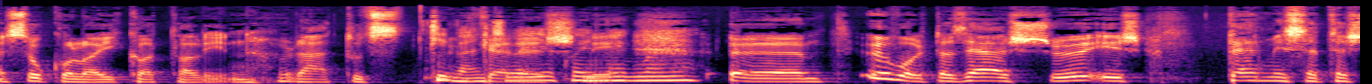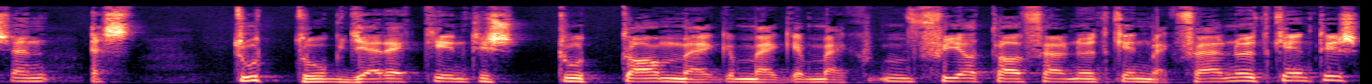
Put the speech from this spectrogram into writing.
Szokolai Katalin, rá tudsz Kíváncsi keresni. vagyok, hogy megvan Ő volt az első, és természetesen ezt tudtuk, gyerekként is tudtam, meg, meg, meg fiatal felnőttként, meg felnőttként is,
